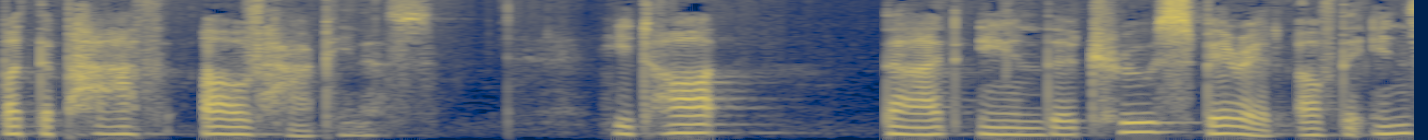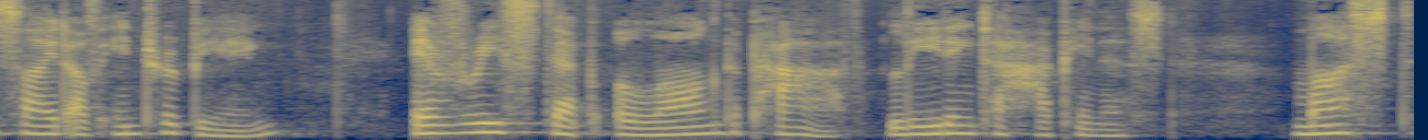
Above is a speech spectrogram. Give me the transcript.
but the path of happiness. He taught that in the true spirit of the insight of interbeing, every step along the path leading to happiness must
